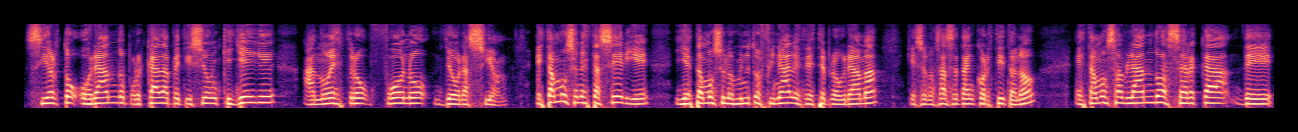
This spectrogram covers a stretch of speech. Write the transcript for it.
cierto, orando por cada petición que llegue a nuestro fono de oración. Estamos en esta serie y estamos en los minutos finales de este programa que se nos hace tan cortito, ¿no? Estamos hablando acerca de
